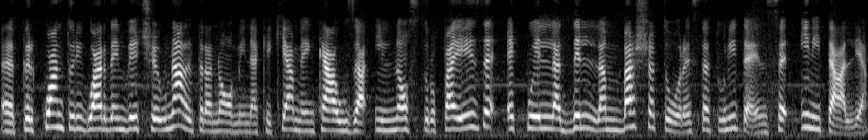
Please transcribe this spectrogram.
Eh, per quanto riguarda invece un'altra nomina che chiama in causa il nostro paese è quella dell'ambasciatore statunitense in Italia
